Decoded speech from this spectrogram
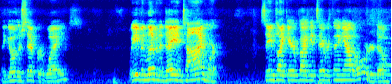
They go their separate ways. We even live in a day and time where it seems like everybody gets everything out of order, don't?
